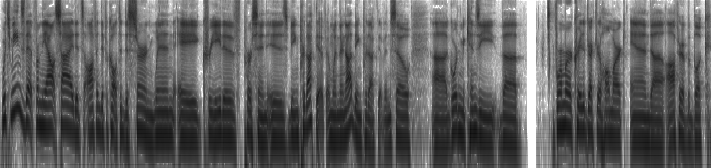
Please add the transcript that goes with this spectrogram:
which means that from the outside, it's often difficult to discern when a creative person is being productive and when they're not being productive. And so, uh, Gordon MacKenzie, the former creative director of Hallmark and uh, author of the book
